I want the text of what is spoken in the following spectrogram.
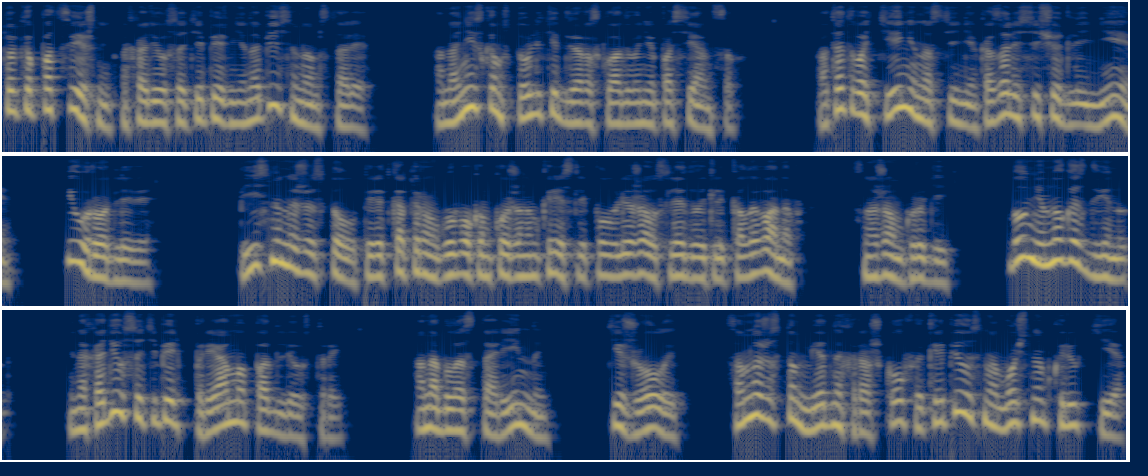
Только подсвечник находился теперь не на письменном столе, а на низком столике для раскладывания пасьянцев. От этого тени на стене казались еще длиннее и уродливее. Письменный же стол, перед которым в глубоком кожаном кресле полулежал следователь Колыванов с ножом в груди, был немного сдвинут и находился теперь прямо под люстрой. Она была старинной, тяжелой, со множеством медных рожков и крепилась на мощном крюке,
